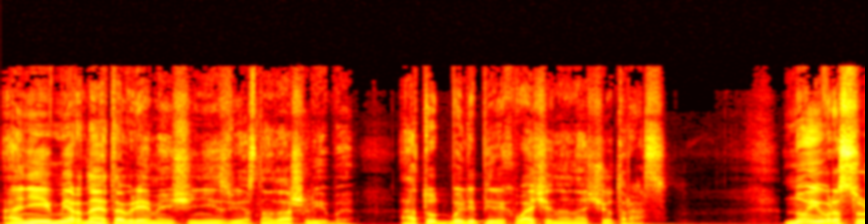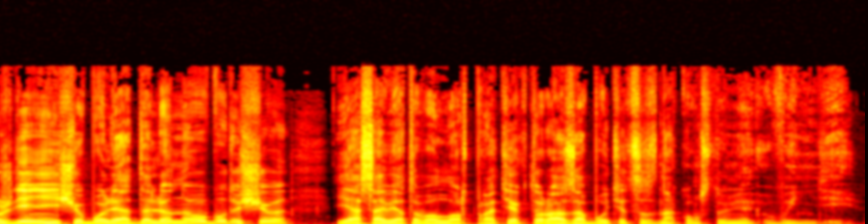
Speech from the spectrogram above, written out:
Они и в мирное это время еще неизвестно дошли бы, а тут были перехвачены на счет раз. Ну и в рассуждении еще более отдаленного будущего я советовал лорд-протектору озаботиться знакомствами в Индии.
